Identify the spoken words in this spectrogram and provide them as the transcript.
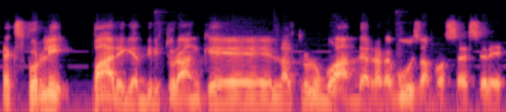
ex Forlì. Pare che addirittura anche l'altro lungo under Ragusa possa essere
